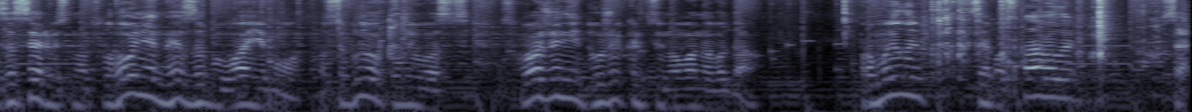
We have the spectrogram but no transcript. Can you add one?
За сервісне обслуговування не забуваємо, особливо коли у вас в скважині дуже кальцинована вода. Промили, це поставили, все.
